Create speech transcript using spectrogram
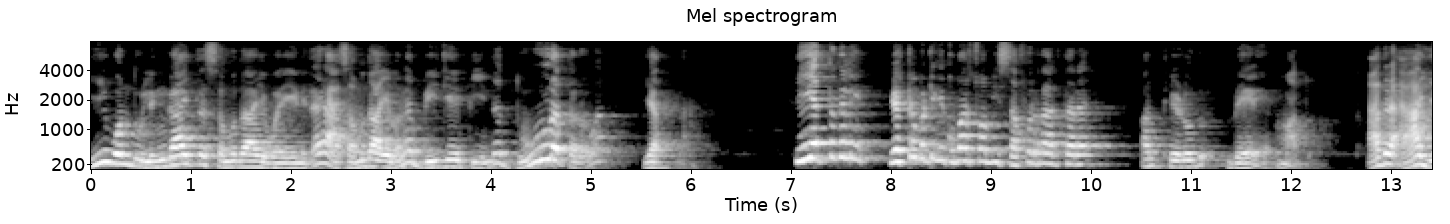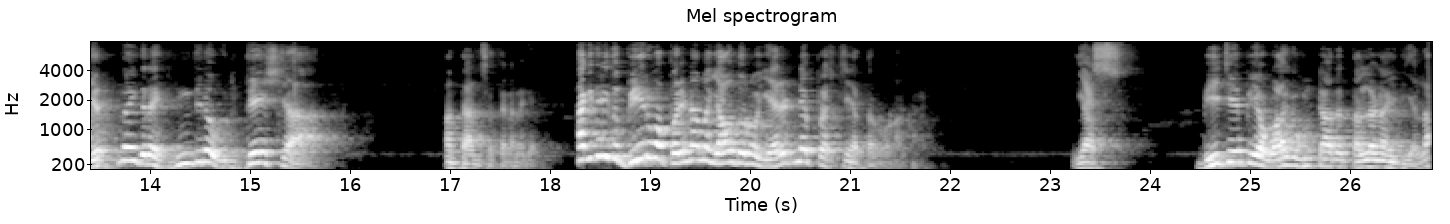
ಈ ಒಂದು ಲಿಂಗಾಯತ ಸಮುದಾಯವ ಏನಿದೆ ಆ ಸಮುದಾಯವನ್ನು ಬಿ ಜೆ ಪಿಯಿಂದ ದೂರ ತರುವ ಯತ್ನ. ಈ ಯತ್ನದಲ್ಲಿ ಎಷ್ಟರ ಮಟ್ಟಿಗೆ ಕುಮಾರಸ್ವಾಮಿ ಸಫಲರಾಗ್ತಾರೆ ಅಂತ ಹೇಳೋದು ಬೇರೆ ಮಾತು. ಆದರೆ ಆ ಯತ್ನ ಇದರ ಹಿಂದಿನ ಉದ್ದೇಶ ಅಂತ ಅನಿಸುತ್ತೆ ನನಗೆ. ಹಾಗಿದ್ರೆ ಇದು ಬೀರುವ ಪರಿಣಾಮ ಯಾವುದು ಅನ್ನೋ ಎರಡನೇ ಪ್ರಶ್ನೆ ಅಂತ ನೋಡೋಣ. ಎಸ್ ಬಿ ಜೆ ಪಿಯ ಒಳಗೆ ಉಂಟಾದ ತಲ್ಲಣ ಇದೆಯಲ್ಲ,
